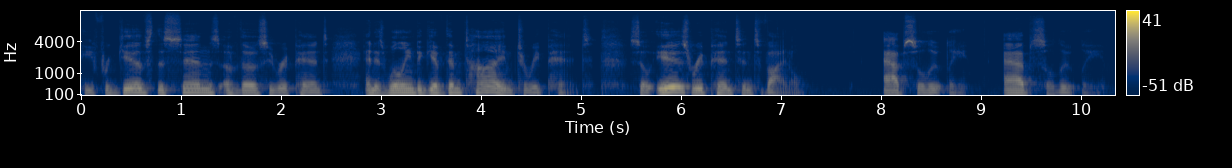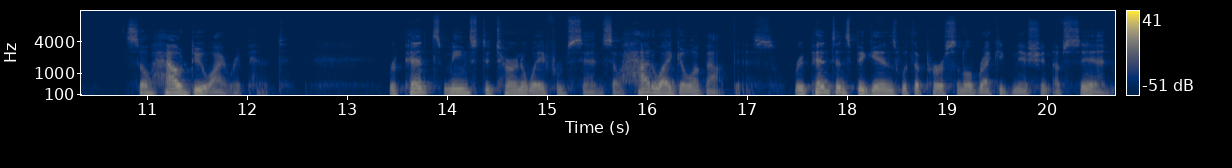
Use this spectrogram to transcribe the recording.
He forgives the sins of those who repent and is willing to give them time to repent. So, is repentance vital? Absolutely. Absolutely. So, how do I repent? Repent means to turn away from sin. So, how do I go about this? Repentance begins with a personal recognition of sin,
